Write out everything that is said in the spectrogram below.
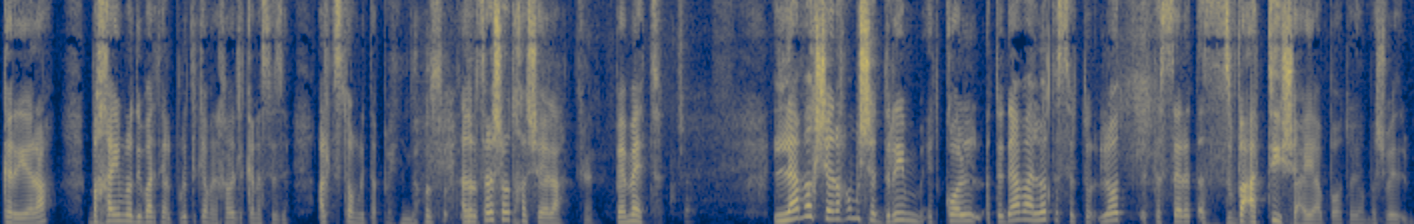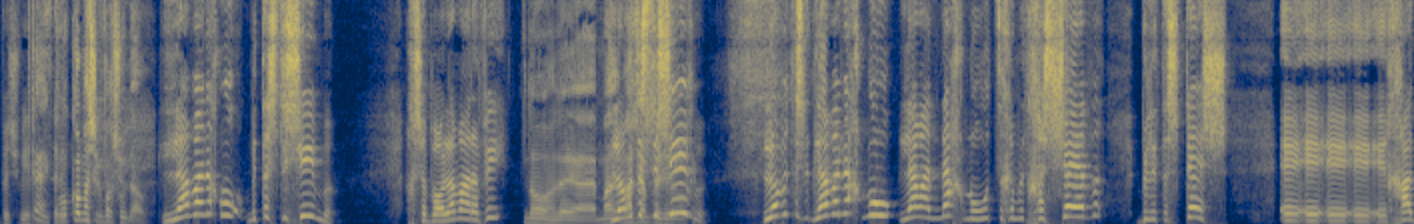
קריירה, בחיים לא דיברתי על פוליטיקה ואני חייבת להיכנס לזה. אל תסתום לי את הפה. לא. אני רוצה לשאול אותך שאלה, כן. באמת. למה כשאנחנו משדרים את כל, אתה יודע מה, לא את הסרטון, לא את הסרט הזוועתי שהיה באותו יום, בשביעי בשביעי כן, כמו כל מה שכבר שודר. למה אנחנו מטשטשים? עכשיו, בעולם הערבי, לא, זה- מה לא מטשטשים. לא מטשטש, למה אנחנו, למה אנחנו צריכים להתחשב בלטשטש אה, אה, אה, אה, אחד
